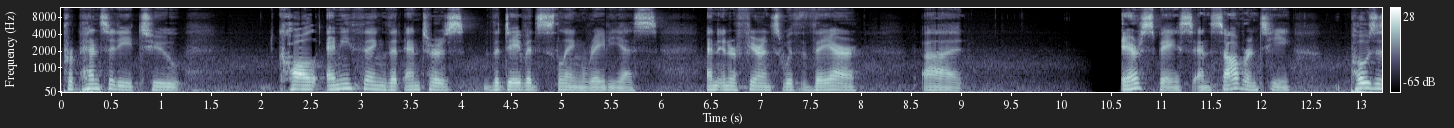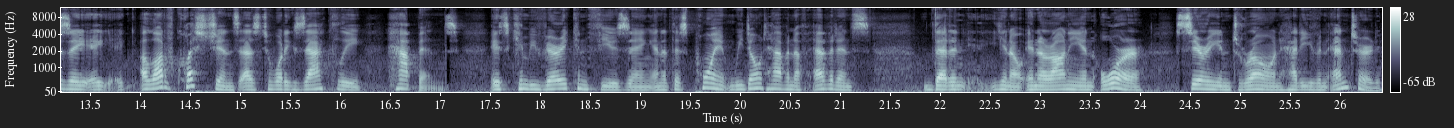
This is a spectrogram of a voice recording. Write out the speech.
propensity to call anything that enters the David Sling radius an interference with their uh, airspace and sovereignty poses a, a, a lot of questions as to what exactly happened. It can be very confusing, and at this point, we don't have enough evidence that an, you know, an Iranian or Syrian drone had even entered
